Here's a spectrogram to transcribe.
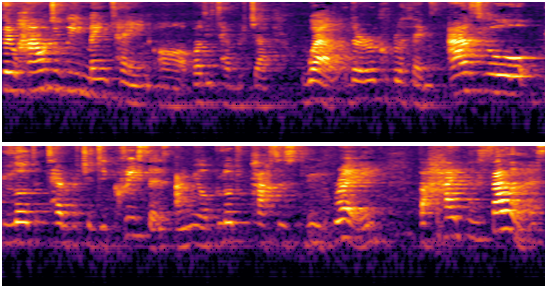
So how do we maintain our body temperature? Well, there are a couple of things. As your blood temperature decreases and your blood passes through the brain, the hypothalamus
